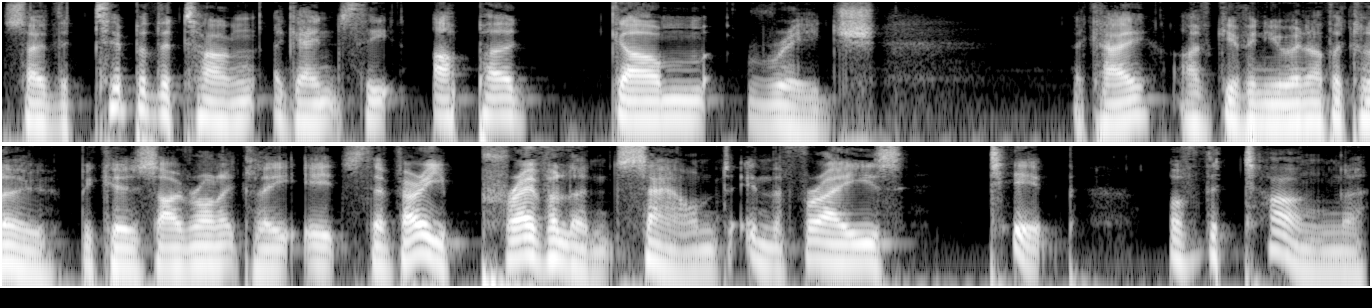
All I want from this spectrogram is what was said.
So the tip of the tongue against the upper gum ridge. Okay, I've given you another clue because ironically it's the very prevalent sound in the phrase tip of the tongue.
